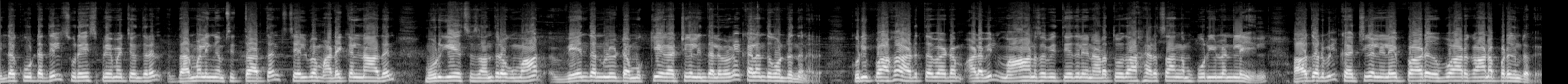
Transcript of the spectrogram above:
இந்த கூட்டத்தில் சுரேஷ் பிரேமச்சந்திரன் தர்மலிங்கம் சித்தார்த்தன் செல்வம் அடைக்கல்நாதன் முருகேசு சந்திரகுமார் வேந்தன் உள்ளிட்ட முக்கிய கட்சிகளின் தலைவர்கள் கலந்து கொண்டிருந்தனர். குறிப்பாக அடுத்த வருடம் அளவில் மாகாண சபை தேர்தலை நடத்துவதாக அரசாங்கம் கூறியுள்ள நிலையில் அது தொடர்பில் கட்சிகள் நிலைப்பாடு எவ்வாறு காணப்படுகின்றது?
